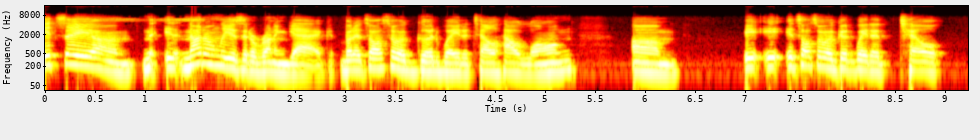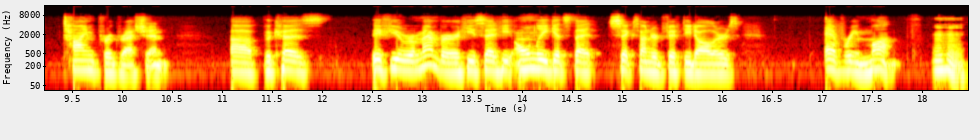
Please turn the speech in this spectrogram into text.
it's a um it, not only is it a running gag, but it's also a good way to tell how long um it, it, it's also a good way to tell time progression uh, because if you remember, he said he only gets that six hundred fifty dollars every month. Mm-hmm.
